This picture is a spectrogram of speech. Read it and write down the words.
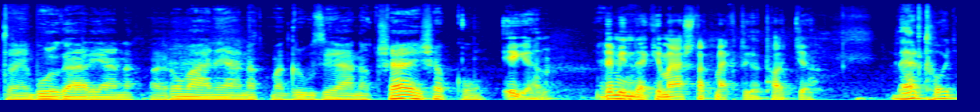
tudom, Bulgáriának, meg Romániának, meg Grúziának se, és akkor... Igen, de mindenki másnak megtilthatja. Mert hogy,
